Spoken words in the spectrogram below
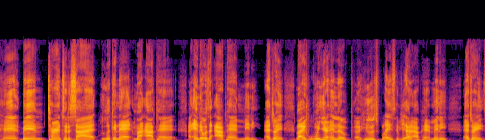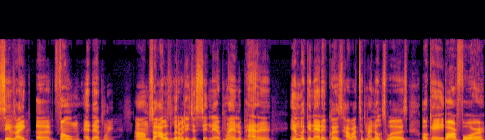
Head being turned to the side looking at my iPad. And it was an iPad mini. That joint, like when you're in a, a huge place, if you got an iPad mini, that joint seems like a phone at that point. Um, so I was literally just sitting there playing the pattern and looking at it because how I took my notes was okay, bar four,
